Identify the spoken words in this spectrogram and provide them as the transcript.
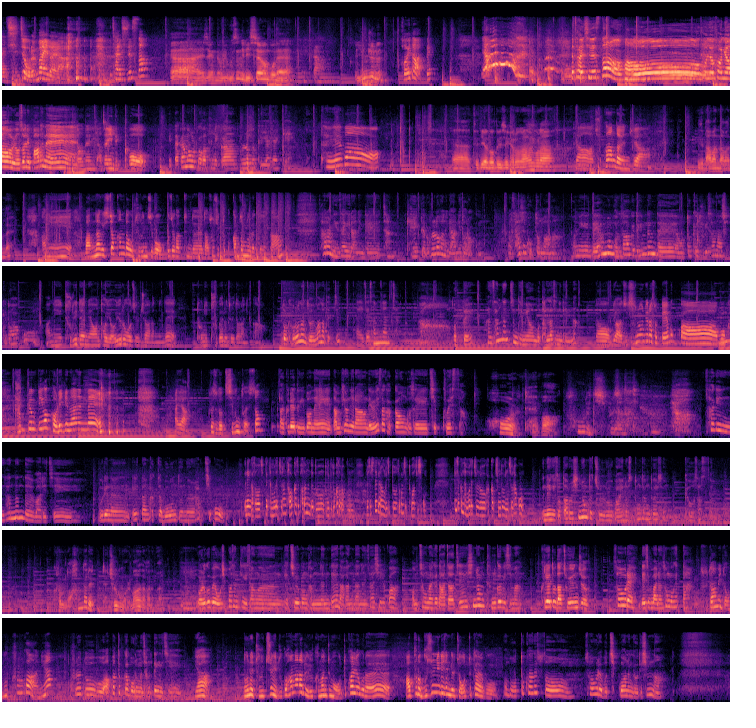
아 진짜 오랜만이다 야. 잘 지냈어? 야 이제 근데 우리 무슨 일 있어야만 보네 그러니까 윤주는? 거의 다 왔대. 잘 지냈어? 오 소녀 소녀 여전히 빠르네 너는 여전히 늦고. 이따 까먹을 것 같으니까 물론부터 이야기할게 대박. 야 드디어 너도 이제 결혼을 하는구나 야 축하한다 윤주야. 이제 나만 남았네 아니 만나기 시작한다고 들은 지가 엊그제 같은데 나 소식 듣고 깜짝 놀랐다니까. 사람 인생이라는 게 참 계획대로 흘러가는 게 아니더라고 나 사실 걱정 많아 아니 내한번 건사하기도 힘든데 어떻게 둘이 사나 싶기도 하고 아니 둘이 되면 더 여유로워질 줄 알았는데 돈이 두 배로 들더라니까. 너 결혼한 지 얼마나 됐지? 나 이제 3년 차. 어때? 한 3년쯤 되면 뭐 달라지는 게 있나? 야 우리 아직 신혼이라서 깨볼까? 뭐 가끔 삐걱거리긴 하는데. 아야 그래서 너 집은 구했어? 나 그래도 이번에 남편이랑 내 회사 가까운 곳에 집 구했어. 헐 대박. 서울에 집을 사다니. 사긴 샀는데 말이지. 우리는 일단 각자 모은 돈을 합치고 은행 가서 주택 담보 대출한 4억까지 받았는데도 돈이 부족하더라고. 그래서 시댁이랑 우리 집도 조금씩 도와주시고. 퇴직금 담보 대출로 각각 진도 인출하고 은행에서 따로 신용대출로 마이너스 통장도 해서 겨우 샀어. 그럼 너 한 달에 대출금 얼마나 나가는 거야? 음, 월급의 50% 이상은 대출금 갚는데 나간다는 사실과 엄청나게 낮아진 신용 등급이지만 그래도 나 조윤주 서울에 내 집 마련 성공했다. 부담이 너무 큰 거 아니야? 그래도 뭐 아파트값 오르면 장땡이지. 야 너네 둘 중에 누구 하나라도 일 그만두면 어떡하려고 그래 앞으로 무슨 일이 생길지 어떻게 알고 아, 뭐 어떡하겠어. 서울에 뭐 짓고 하는 게 어디 쉽나.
